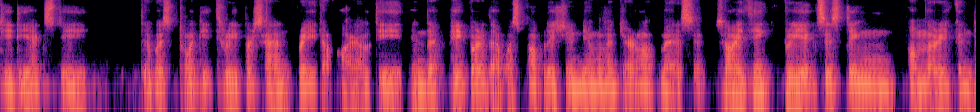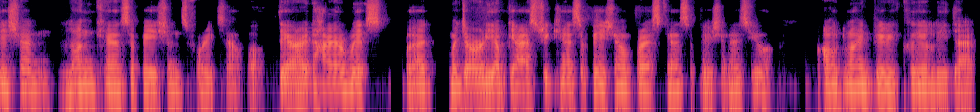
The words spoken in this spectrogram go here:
TDXD, there was 23% rate of ILD in that paper that was published in New England Journal of Medicine. So I think pre-existing pulmonary condition, lung cancer patients, for example, they are at higher risk. But majority of gastric cancer patient, breast cancer patient, as you outlined very clearly, that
